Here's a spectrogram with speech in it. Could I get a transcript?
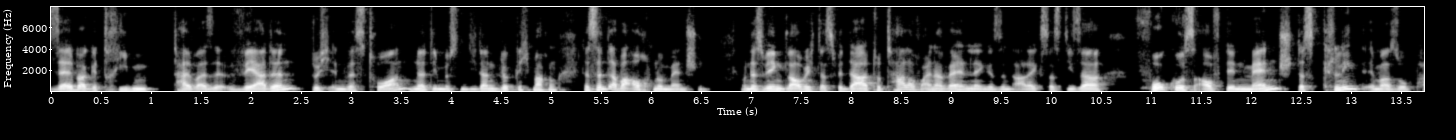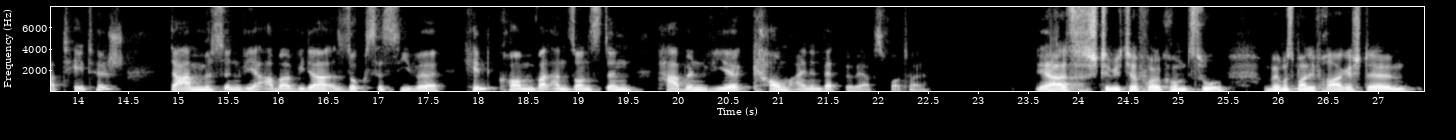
selber getrieben teilweise werden durch Investoren. Ne? Die müssen die dann glücklich machen. Das sind aber auch nur Menschen. Und deswegen glaube ich, dass wir da total auf einer Wellenlänge sind, Alex, dass dieser Fokus auf den Mensch, das klingt immer so pathetisch, da müssen wir aber wieder sukzessive hinkommen, weil ansonsten haben wir kaum einen Wettbewerbsvorteil. Ja, das stimme ich dir vollkommen zu. Und wir uns mal die Frage stellen,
